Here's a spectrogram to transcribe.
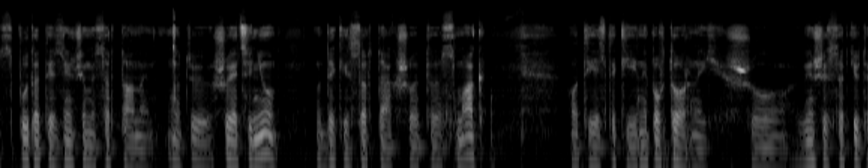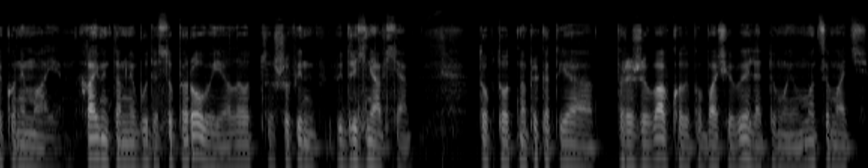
спутати з іншими сортами. От е, що я ціню в деяких сортах, що от е, смак от є такий неповторний, що в інших сортів такого немає. Хай він там не буде суперовий, але от щоб він відрізнявся. Тобто, от, наприклад, я переживав, коли побачив вигляд, думаю, це мать,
